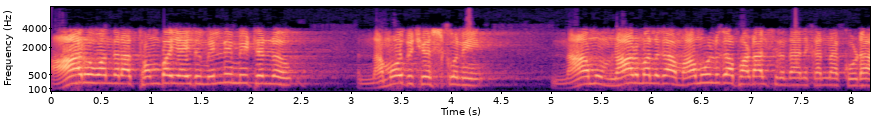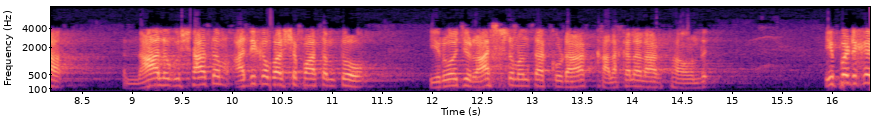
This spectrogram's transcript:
ఆరు వందల తొంభై ఐదు మిల్లీమీటర్లు నమోదు చేసుకుని నాము నార్మల్గా మామూలుగా పడాల్సిన దానికన్నా కూడా నాలుగు శాతం అధిక వర్షపాతంతో ఈరోజు రాష్ట్రమంతా కూడా కలకలలాడుతూ ఉంది. ఇప్పటికే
